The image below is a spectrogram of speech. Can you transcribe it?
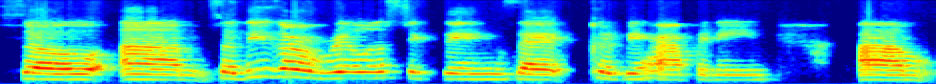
So, um, so these are realistic things that could be happening. Um,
